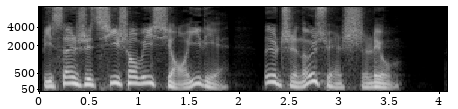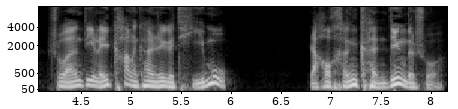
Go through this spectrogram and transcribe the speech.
比三十七稍微小一点，那就只能选十六。说完，地雷看了看这个题目，然后很肯定的说：“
